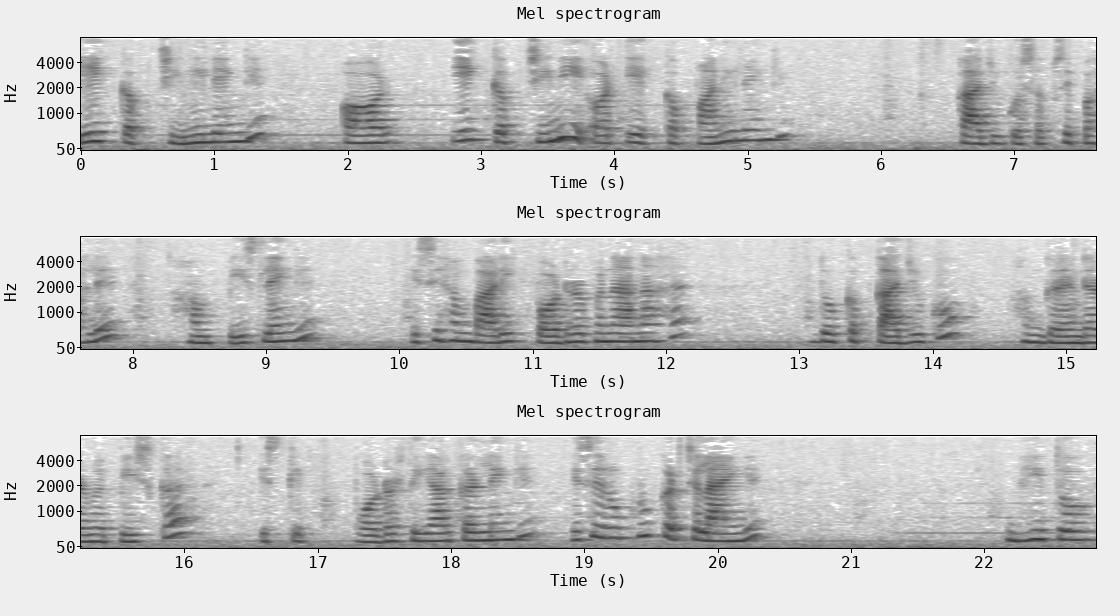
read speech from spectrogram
एक कप चीनी लेंगे और एक कप चीनी और एक कप पानी लेंगे। काजू को सबसे पहले हम पीस लेंगे। इसे हम बारीक पाउडर बनाना है। दो कप काजू को हम ग्राइंडर में पीस कर इसके पाउडर तैयार कर लेंगे। इसे रुक रुक कर चलाएँगे। नहीं तो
